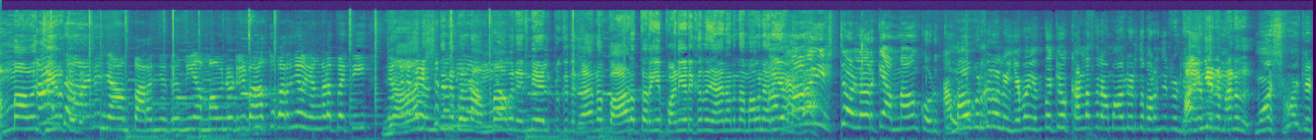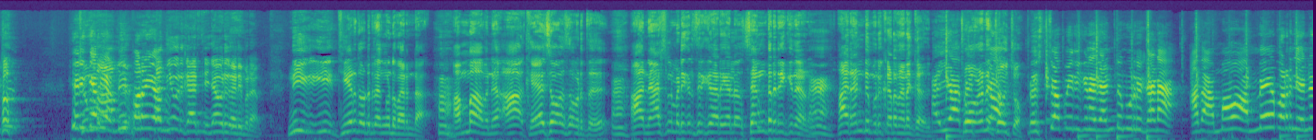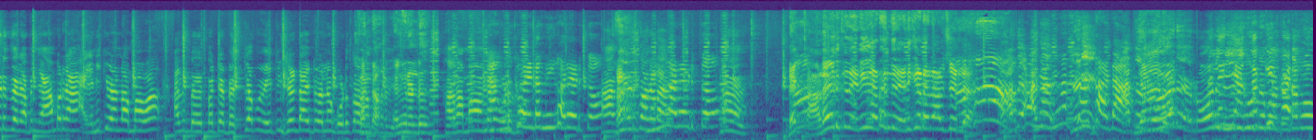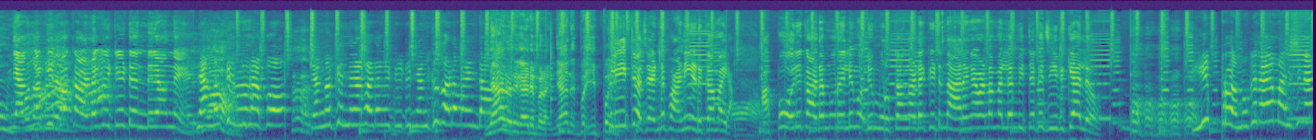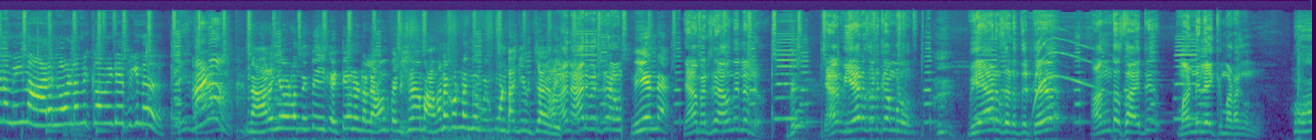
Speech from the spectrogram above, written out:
അമ്മാവൻ ചീരത്തോട്ടം ഞാൻ പറഞ്ഞത്. നീ അമ്മാവനോട് ഒരു വാക്ക് പറഞ്ഞോ? ഞങ്ങളെ പറ്റി ഞാൻ എന്തിനു പറഞ്ഞു അമ്മാവൻ എന്നെ ഏൽപ്പിക്കുന്നത് കാരണം പാടത്തിറങ്ങി പണിയെടുക്കുന്നത് ഞാനാണെന്ന് അമ്മാവൻ അറിയാം ഇഷ്ടമുള്ളവർക്ക് അമ്മാവൻ കൊടുക്കും അമ്മാവൻ കൊടുക്കണല്ലോ എന്തൊക്കെയോ കള്ളത്തിന് അമ്മാവൻ എടുത്ത് പറഞ്ഞിട്ടുണ്ട് ഭയങ്കര മനത് മോശമാക്കിയിട്ട് എനിക്കറിയാം നീ പറയാ. നീ ഒരു കാര്യം ഞാൻ ഒരു കാര്യം പറയാം. നീ ഈ ചീരത്തോട്ടിൽ അങ്ങോട്ട് വരണ്ട. അമ്മാവന് ആ കേശവാസപുരത്ത് ആ. നാഷണൽ മെഡിക്കൽ സിറ്റിക്ക് അറിയാലോ സെന്റർ ഇരിക്കുന്നതാണ്. ആ. രണ്ട് മുറിക്കട നിനക്ക്. അയ്യാ ചോ- വേണേ ചോദിച്ചോ. ബസ് സ്റ്റോപ്പിൽ ഇരിക്കുന്ന രണ്ട് മുറി കട. അത് അമ്മാവ അമ്മയെ പറഞ്ഞ് എന്നെ അടുത്ത് അപ്പൊ ഞാൻ പറയാം എനിക്ക് വേണ്ട അമ്മാവ. അത് മറ്റേ ബസ് സ്റ്റോപ്പ് വെയിറ്റിംഗ് ഷെഡ് ആയിട്ട് വല്ലതും കൊടുത്തോ എങ്ങനെയുണ്ട്? അത് അമ്മാവ അങ്ങനെ കൊടുക്കും. കട എടുക്കണേ എനിക്ക് കട എനിക്ക് കട ആവശ്യമില്ല. കട. ഞങ്ങൾക്ക് കിട്ടിയിട്ട് എന്തിനാന്നേ? ഞങ്ങൾക്ക് എന്തിനാ അപ്പൊ? ഞങ്ങൾക്ക് എന്തിനാ കട കിട്ടിയിട്ട് ഞങ്ങൾക്ക് കട വേണ്ട? ഞാനൊരു കാര്യം പറയാം. ഞാൻ ഇപ്പൊ ചേട്ടന് പണി എടുക്കാൻ വയ്യ. അപ്പൊ ഒരു കടമുറയിലും ഒരു മുറുക്കം കടക്കിട്ട് നാരങ്ങ വെള്ളം വല്ലതും വിറ്റൊക്കെ ജീവിക്കാലോ? ഈ പ്രമുഖനായ മനുഷ്യനാണ് നീ നാരങ്ങ വെള്ളം വിൽക്കാൻ വേണ്ടി ഏൽപ്പിക്കുന്നത്? ആണോ? നാരങ്ങ വെള്ളം നിന്റെ ഈ കെട്ടിയവനുണ്ടല്ലോ. അവൻ പെൻഷൻ ആകുമ്പോൾ അവനെ കൊണ്ടങ്ങ് ഉണ്ടാക്കി വെച്ചാൽ മതി. നീ എന്നെ ഞാൻ പെൻഷൻ ആവുന്നില്ലല്ലോ ഞാൻ വി ആർ എസ് എടുക്കാൻ പോണു. വി ആർ എസ് എടുത്തിട്ട് അന്തസ്സായിട്ട് മണ്ണിലേക്ക് മടങ്ങുന്നു.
